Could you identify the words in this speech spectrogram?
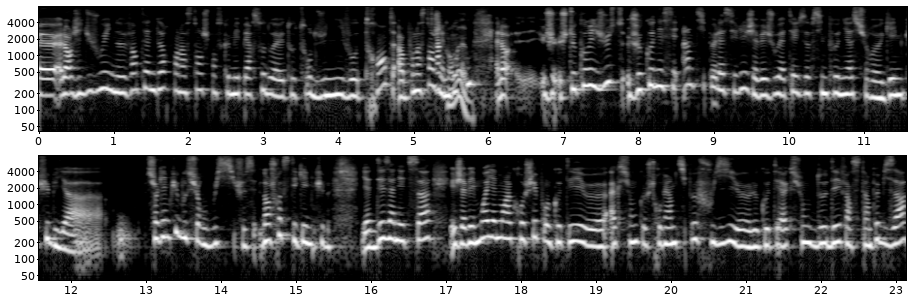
Euh, alors j'ai dû jouer une vingtaine d'heures pour l'instant. Je pense que mes persos doivent être autour du niveau 30. Alors pour l'instant ah, j'aime beaucoup. Alors je, te corrige juste, je connaissais un petit peu la série. J'avais joué à Tales of Symphonia sur euh, GameCube il y a sur GameCube ou sur Wii, je sais. Non, je crois que c'était GameCube. Il y a des années de ça et j'avais moyennement accroché pour le côté euh, action que je trouvais un petit peu fouillis, le côté action 2D. Enfin c'était un peu bizarre.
